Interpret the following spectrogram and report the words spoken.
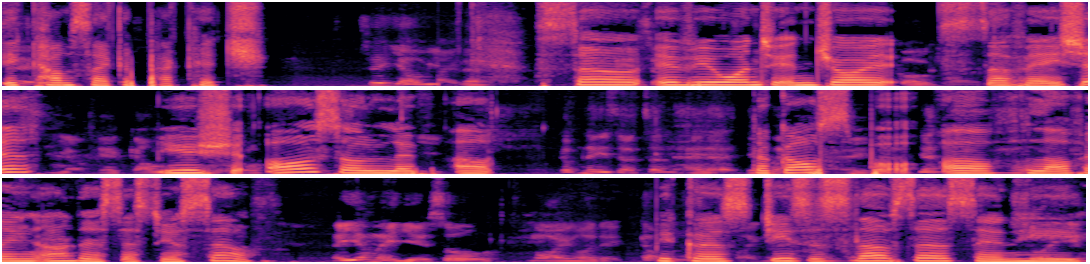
it comes like a package. So, if you want to enjoy salvation, you should also live out the gospel of loving others as yourself. Because Jesus loves us and He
